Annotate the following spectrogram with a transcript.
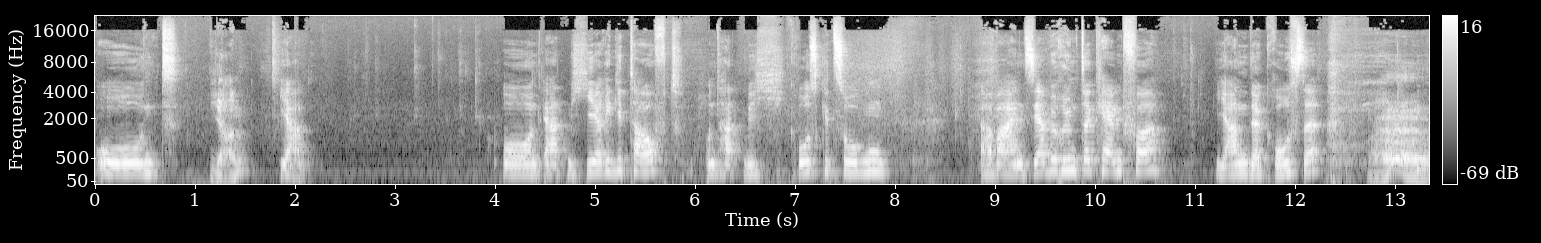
und Jan? ja. Und er hat mich Jerry getauft und hat mich großgezogen. Er war ein sehr berühmter Kämpfer, Jan der Große. Ah,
